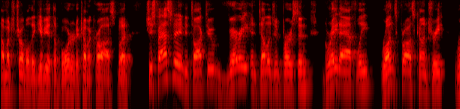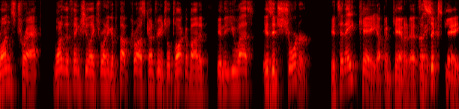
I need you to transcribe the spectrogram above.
how much trouble they give you at the border to come across. But she's fascinating to talk to. Very intelligent person, great athlete, runs cross country, runs track one of the things she likes running about cross country, and she'll talk about it in the US, is it's shorter. It's an 8K up in Canada, it's right. a 6K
